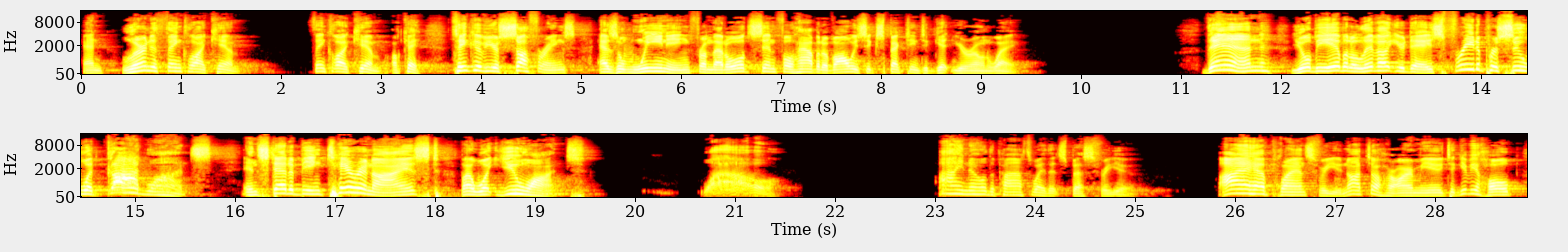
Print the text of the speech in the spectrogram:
And learn to think like him. Think like him. Okay. Think of your sufferings as a weaning from that old sinful habit of always expecting to get your own way. Then you'll be able to live out your days free to pursue what God wants instead of being tyrannized by what you want. Wow. I know the pathway that's best for you. I have plans for you, not to harm you, to give you hope,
